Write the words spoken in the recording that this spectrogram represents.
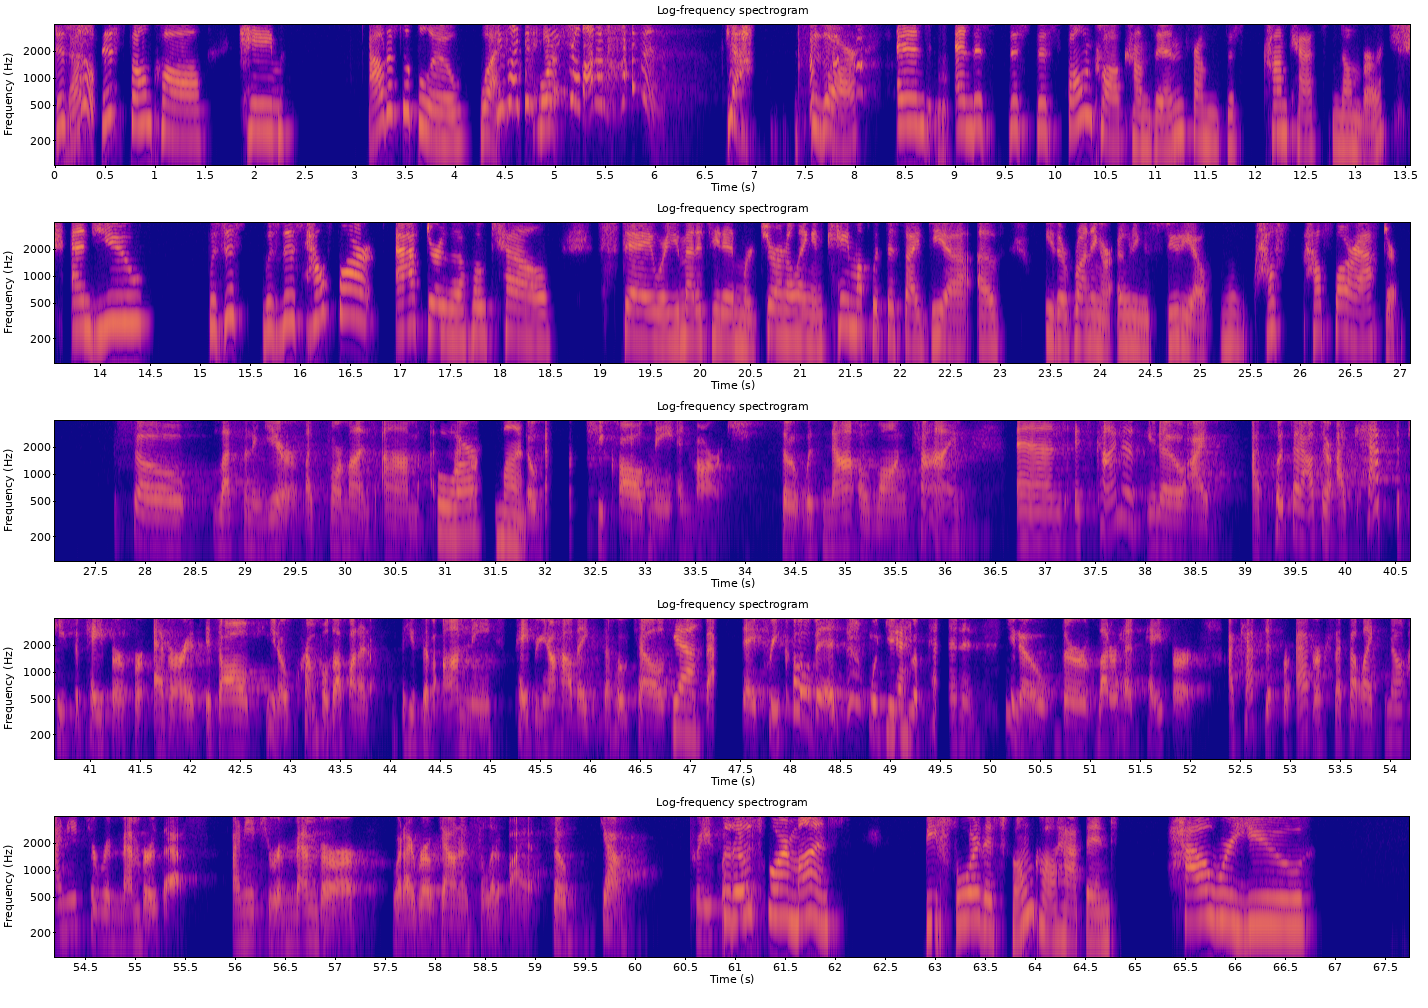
This no. this phone call came out of the blue, what? He's like an angel out of heaven. Yeah, it's bizarre. and and this this this phone call comes in from this Comcast number, and you was this was this how far after the hotel stay where you meditated and were journaling and came up with this idea of either running or owning a studio? How how far after? So less than a year, like four months. Um, four months. November, she called me in March, so it was not a long time. And it's kind of you know I I put that out there. I kept the piece of paper forever. It, it's all you know crumpled up on a piece of Omni paper. You know how they the hotels yeah. back day pre-COVID would give yeah. you a pen and you know their letterhead paper. I kept it forever because I felt like no, I need to remember this. I need to remember what I wrote down and solidify it. So yeah, pretty quickly. So those four months before this phone call happened, how were you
